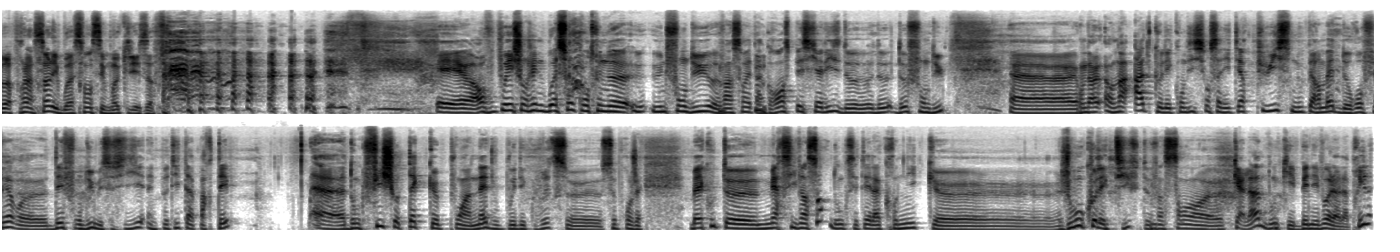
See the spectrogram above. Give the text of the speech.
bah, pour l'instant, les boissons, c'est moi qui les offre. Et alors, vous pouvez échanger une boisson contre une, une fondue. Vincent est un grand spécialiste de, de, fondue. on, a, on, a, hâte que les conditions sanitaires puissent nous permettre de refaire des fondues, mais ceci dit, une petite aparté. Euh, donc fichotech.net, vous pouvez découvrir ce, projet. Ben écoute, euh, merci Vincent. Donc c'était la chronique euh, au collectif de Vincent euh, Calam, donc qui est bénévole à l'April.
